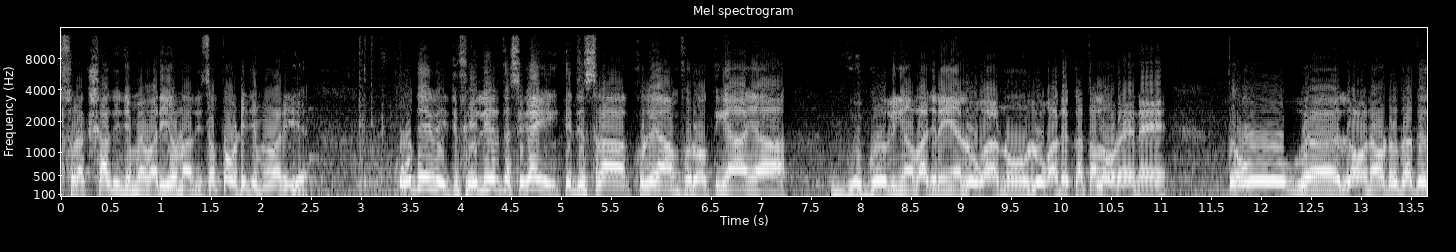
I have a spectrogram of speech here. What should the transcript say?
ਸੁਰੱਖਿਆ ਦੀ ਜ਼ਿੰਮੇਵਾਰੀ ਉਹਨਾਂ ਦੀ ਸਭ ਤੋਂ ਵੱਡੀ ਜ਼ਿੰਮੇਵਾਰੀ ਹੈ। ਉਹਦੇ ਵਿੱਚ ਫੇਲਿਅਰ ਤਾਂ ਸੀਗਾ ਹੀ ਕਿ ਜਿਸ ਤਰ੍ਹਾਂ ਖੁੱਲੇਆਮ ਫਰੋਤੀਆਂ ਜਾਂ ਗੋਲੀਆਂ ਵੱਜ ਰਹੀਆਂ ਲੋਕਾਂ ਨੂੰ, ਲੋਕਾਂ ਦੇ ਕਤਲ ਹੋ ਰਹੇ ਨੇ। ਤੇ ਉਹ ਲਾਅ ਐਂਡ ਆਰਡਰ ਦਾ ਤੇ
